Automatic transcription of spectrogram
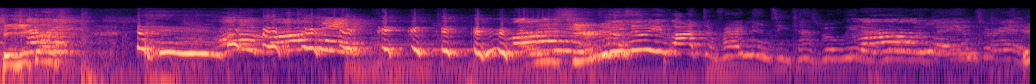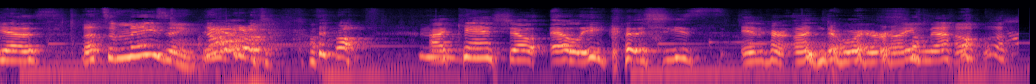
Did you guys? Oh, Are you serious? We knew you got the pregnancy test, but we didn't know what the answer is. yes That's amazing. No. I can't show Ellie because she's in her underwear right now.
